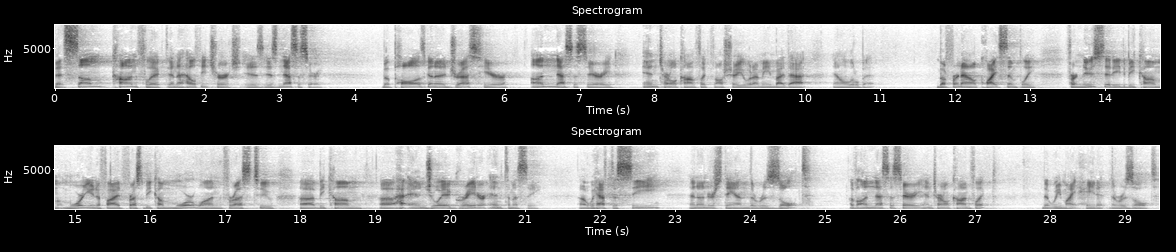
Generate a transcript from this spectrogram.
that some conflict in a healthy church is, is necessary. But Paul is going to address here unnecessary internal conflict, and I'll show you what I mean by that in a little bit. But for now, quite simply, for New City to become more unified, for us to become more one, for us to uh, become uh, enjoy a greater intimacy. Uh, we have to see and understand the result of unnecessary internal conflict, that we might hate it, the result,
